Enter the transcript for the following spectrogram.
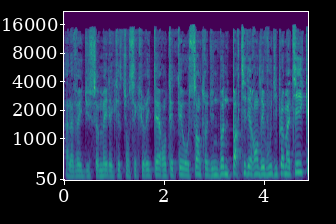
À la veille du sommet, les questions sécuritaires ont été au centre d'une bonne partie des rendez-vous diplomatiques.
